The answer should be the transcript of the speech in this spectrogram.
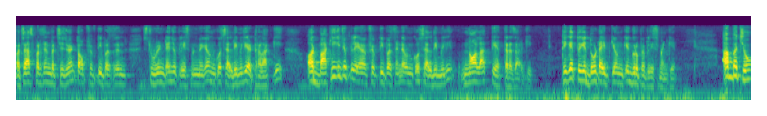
पचास परसेंट बच्चे जो हैं टॉप फिफ्टी परसेंट स्टूडेंट हैं जो प्लेसमेंट में गए, उनको सैलरी मिली अठारह लाख की। और बाकी की जो फिफ्टी परसेंट है, उनको सैलरी मिली नौ लाख तिहत्तर हज़ार की। ठीक है तो ये दो टाइप के उनके ग्रुप है प्लेसमेंट के। अब बच्चों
